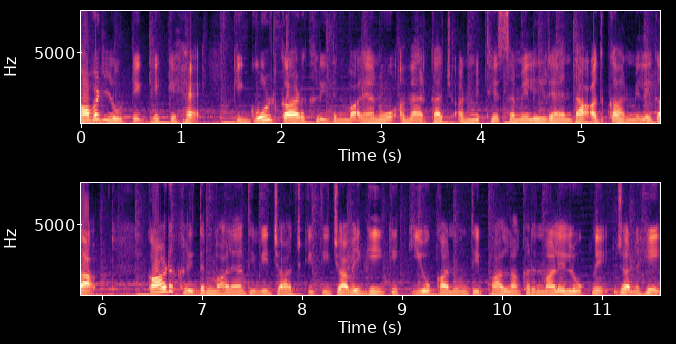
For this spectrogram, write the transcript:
ਹਾਰਵਰਡ ਲੂਟਨਿਕ ਨੇ ਕਿਹਾ ਕਿ 골ਡ ਕਾਰਡ ਖਰੀਦਣ ਵਾਲਿਆਂ ਨੂੰ ਅਮਰੀਕਾ 'ਚ ਅਣਮਿੱਥੇ ਸਮੇਂ ਲਈ ਰਹਿਣ ਦਾ ਅਧਿਕਾਰ ਮਿਲੇਗਾ। ਕਾਰਡ ਖਰੀਦਣ ਵਾਲਿਆਂ ਦੀ ਵੀ ਜਾਂਚ ਕੀਤੀ ਜਾਵੇਗੀ ਕਿ ਕੀ ਉਹ ਕਾਨੂੰਨ ਦੀ ਪਾਲਣਾ ਕਰਨ ਵਾਲੇ ਲੋਕ ਨੇ ਜਾਂ ਨਹੀਂ।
